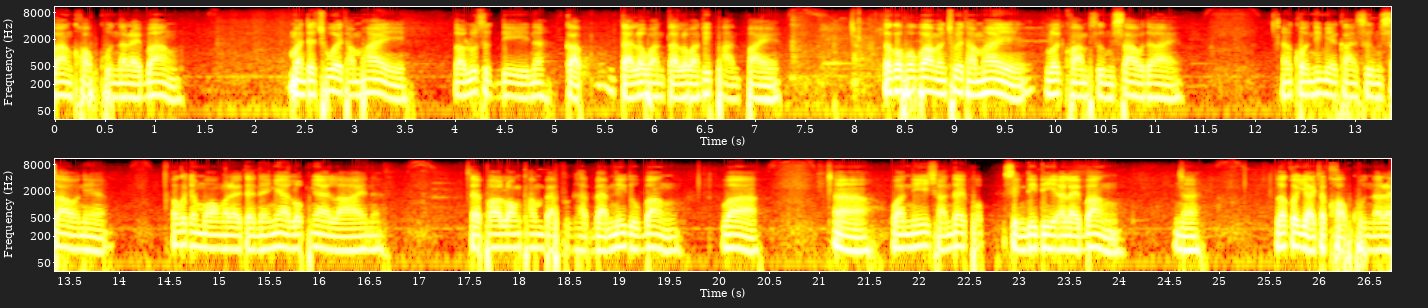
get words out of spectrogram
บ้างขอบคุณอะไรบ้าง มันจะช่วยทำให้เรารู้สึกดีนะกับแต่ละวันแต่ละวันที่ผ่านไป แล้วก็พบว่ามันช่วยทำให้ลดความซึมเศร้าได้คนที่มีอาการซึมเศร้าเนี่ยเขาก็จะมองอะไรแต่ในแง่ลบแง่ร้ายนะแต่พอลองทำแบบฝึกหัดแบบนี้ดูบ้างว่า วันนี้ฉันได้พบสิ่งดี ๆ อะไรบ้างนะแล้วก็อยากจะขอบคุณอะไร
